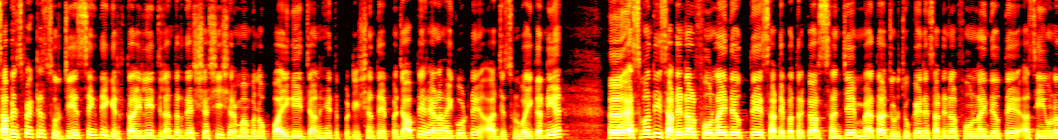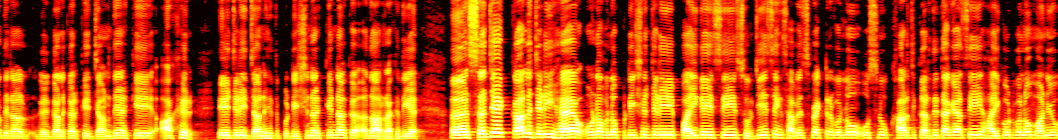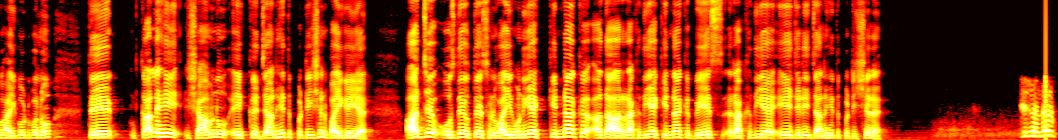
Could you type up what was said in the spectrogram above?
ਸਬ inspector Surjit Singh ਦੀ ਗ੍ਰਿਫਤਾਰੀ ਲਈ ਜਲੰਧਰ ਦੇ ਸ਼ਸ਼ੀ ਸ਼ਰਮਾ ਵੱਲੋਂ ਪਾਈ ਗਈ ਜਨਹਿਤ ਪਟੀਸ਼ਨ ਤੇ ਪੰਜਾਬ ਤੇ ਹਰਿਆਣਾ ਹਾਈ ਕੋਰਟ ਨੇ ਅੱਜ ਸੁਣਵਾਈ ਕਰਨੀ ਹੈ। ਇਸ ਸੰਬੰਧੀ ਸਾਡੇ ਨਾਲ ਫੋਨ ਲਾਈਨ ਦੇ ਉੱਤੇ ਸਾਡੇ ਪੱਤਰਕਾਰ ਸੰਜੇ ਮਹਿਤਾ ਜੁੜ ਚੁੱਕੇ ਨੇ। ਸਾਡੇ ਨਾਲ ਫੋਨ ਲਾਈਨ ਦੇ ਉੱਤੇ ਅਸੀਂ ਉਹਨਾਂ ਦੇ ਨਾਲ ਗੱਲ ਕਰਕੇ ਜਾਣਦੇ ਹਾਂ ਕਿ ਆਖਿਰ ਇਹ ਜਿਹੜੀ ਜਨਹਿਤ ਪਟੀਸ਼ਨ ਹੈ ਕਿੰਨਾ ਕੁ ਆਧਾਰ ਰੱਖਦੀ ਹੈ। ਸੰਜੇ ਕੱਲ ਜਿਹੜੀ ਹੈ ਉਹਨਾਂ ਵੱਲੋਂ ਪਟੀਸ਼ਨ ਜਿਹੜੀ ਪਾਈ ਗਈ ਸੀ ਸੁਰਜੀਤ ਸਿੰਘ ਸਬ ਇੰਸਪੈਕਟਰ ਵੱਲੋਂ, ਉਸ ਨੂੰ ਖਾਰਜ ਕਰ ਦਿੱਤਾ ਗਿਆ ਸੀ। ਹਾਈ ਕੋਰਟ ਵੱਲੋਂ, ਮਾਨਯੋਗ ਹਾਈ ਕੋਰਟ ਵੱਲੋਂ ਤੇ ਕੱਲ ਹੀ ਸ਼ਾਮ ਨੂੰ ਇੱਕ ਜਨਹਿਤ ਪਟੀਸ਼ਨ ਪਾਈ ਗਈ ਹੈ। ਅੱਜ ਉਸ ਦੇ ਉੱਤੇ ਸੁਣਵਾਈ ਹੋਣੀ ਹੈ। ਕਿੰਨਾ ਕੁ ਆਧਾਰ ਰੱਖਦੀ ਹੈ, ਕਿੰਨਾ ਕੁ ਬੇਸ ਰੱਖਦੀ ਹੈ, ਇਹ ਜਿਹੜੀ ਜਨਹਿਤ ਪਟੀਸ਼ਨ ਹੈ? ਜਿਸ ਅੰਦਰ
